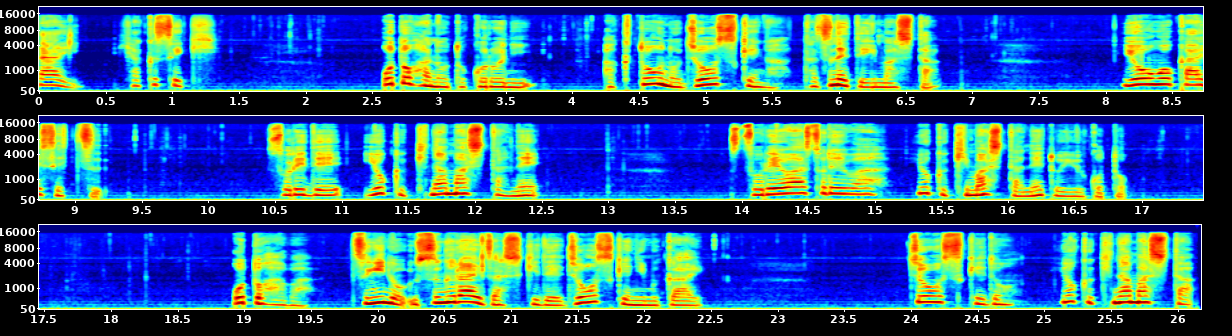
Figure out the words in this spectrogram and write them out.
第百席音羽のところに悪党の丈助が訪ねていました。用語解説それでよく来なましたね。それはそれはよく来ましたねということ。音羽は次の薄暗い座敷で丈助に向かい「丈助殿よく来なました」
